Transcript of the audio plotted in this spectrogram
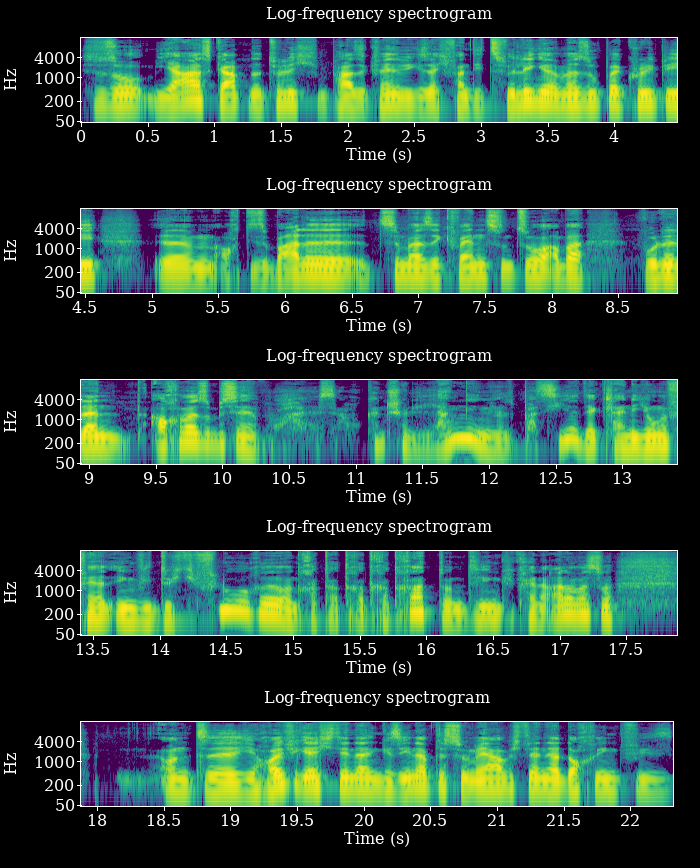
so, ja, es gab natürlich ein paar Sequenzen, wie gesagt, ich fand die Zwillinge immer super creepy, ähm, auch diese Badezimmersequenz und so, aber du dann auch immer so ein bisschen, boah, das ist auch auch ganz schön lang irgendwie passiert. Der kleine Junge fährt irgendwie durch die Flure und rat, rat, rat, rat, rat und irgendwie keine Ahnung was so. Und äh, je häufiger ich den dann gesehen habe, desto mehr habe ich dann ja doch irgendwie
